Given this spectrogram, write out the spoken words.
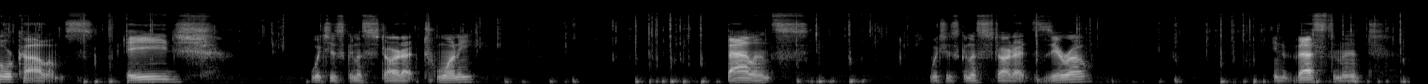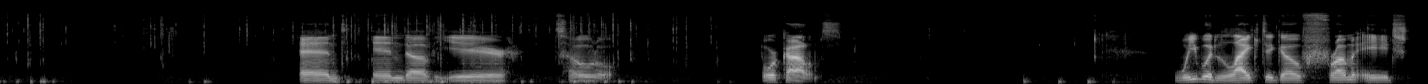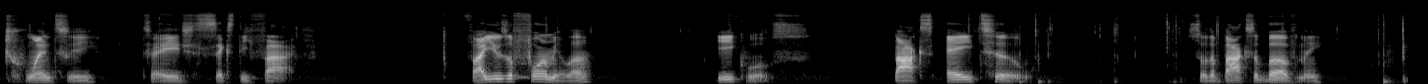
four columns. Age, which is going to start at 20. Balance, which is going to start at 0. Investment, and end of year total. Four columns. We would like to go from age 20 to age 65. If I use a formula equals box A2, so the box above me,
